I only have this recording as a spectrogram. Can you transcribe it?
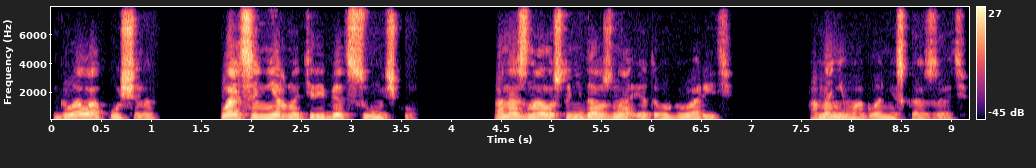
Голова опущена. Пальцы нервно теребят сумочку. Она знала, что не должна этого говорить. Она не могла не сказать.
